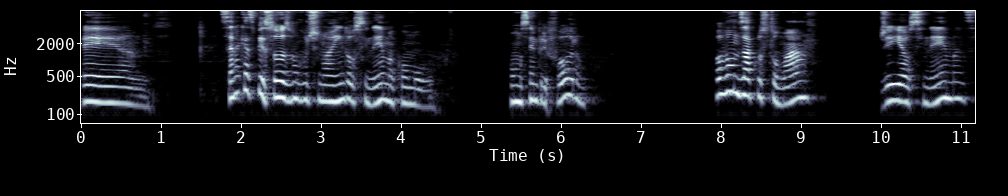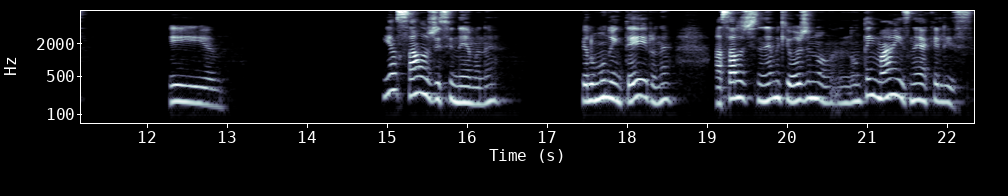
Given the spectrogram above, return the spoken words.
É, será que as pessoas vão continuar indo ao cinema como, como sempre foram? Ou vão desacostumar de ir aos cinemas e e as salas de cinema, né? Pelo mundo inteiro, né? As salas de cinema que hoje não, não tem mais, né? Aqueles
